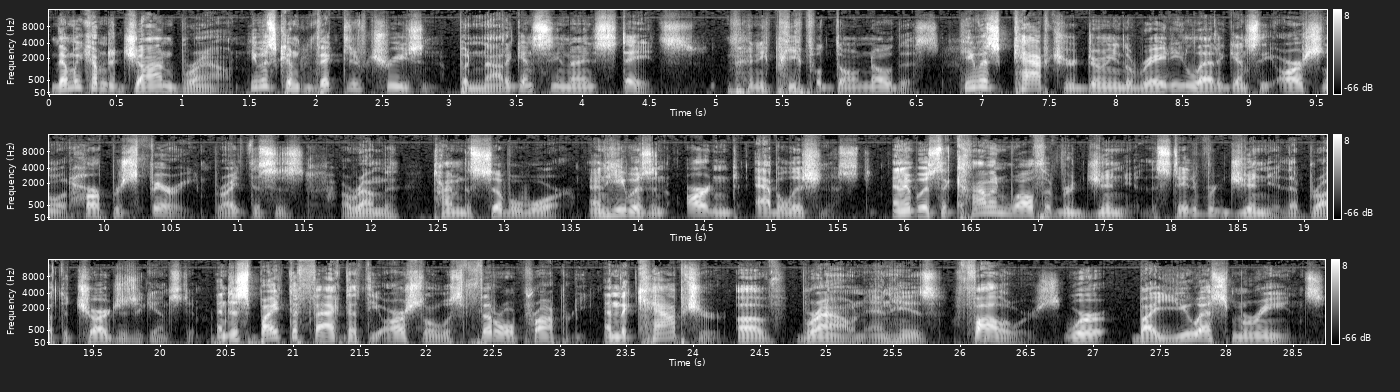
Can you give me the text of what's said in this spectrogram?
Then we come to John Brown. He was convicted of treason, but not against the United States. Many people don't know this. He was captured during the raid he led against the arsenal at Harper's Ferry, right? This is around the time of the Civil War. and he was an ardent abolitionist. And it was the Commonwealth of Virginia, the state of Virginia, that brought the charges against him. And despite the fact that the arsenal was federal property and the capture of Brown and his followers were by U.S. Marines,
